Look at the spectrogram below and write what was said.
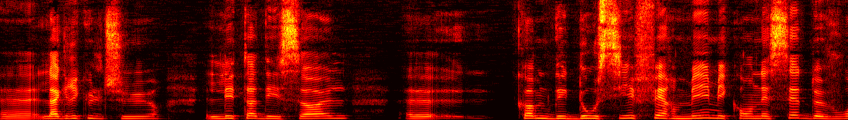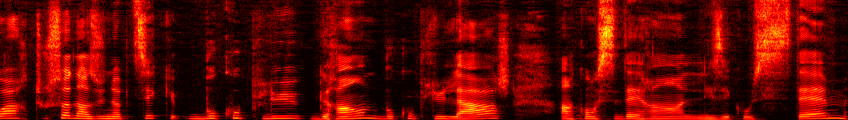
euh, l'agriculture, l'état des sols, euh, comme des dossiers fermés, mais qu'on essaie de voir tout ça dans une optique beaucoup plus grande, beaucoup plus large, en considérant les écosystèmes,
